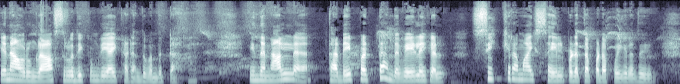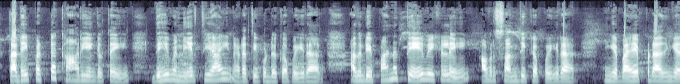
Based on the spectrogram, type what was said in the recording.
ஏன்னா அவர் உங்களை ஆசிர்வதிக்கும்படியாய் கடந்து வந்துட்டார். இந்த நாளில் தடைப்பட்ட அந்த வேலைகள் சீக்கிரமாய் செயல்படுத்தப்பட போகிறது. தடைப்பட்ட காரியங்களை தேவன் நேர்த்தியாய் நடத்தி கொடுக்க போகிறார். அதனுடைய பண தேவைகளை அவர் சந்திக்க போகிறார். நீங்கள் பயப்படாதீங்க.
